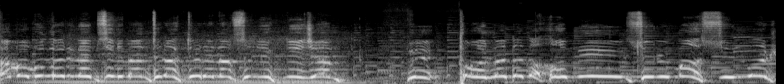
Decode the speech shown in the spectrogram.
Ama bunların hepsini ben traktöre nasıl yükleyeceğim? Ve tarlada da bir sürü mahsul var.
